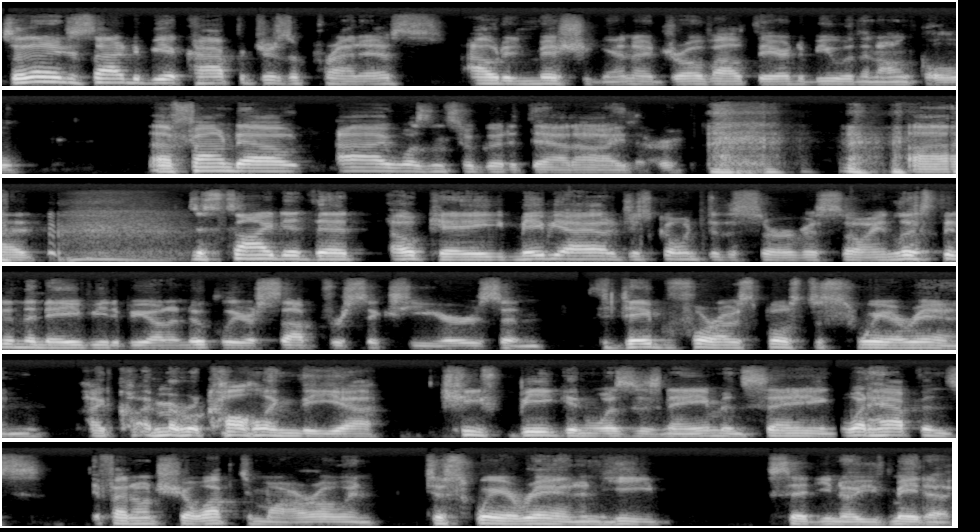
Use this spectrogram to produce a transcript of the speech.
So then I decided to be a carpenter's apprentice out in Michigan. I drove out there to be with an uncle. I found out I wasn't so good at that either. uh, decided that, okay, maybe I ought to just go into the service. So I enlisted in the Navy to be on a nuclear sub for six years. And the day before I was supposed to swear in, I, I remember calling the uh, Chief Began was his name and saying, What happens if I don't show up tomorrow and to swear in? And he said, you know, you've made a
